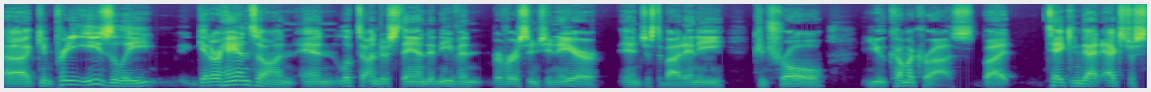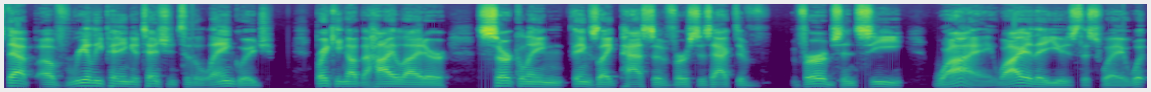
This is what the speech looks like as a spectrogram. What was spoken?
uh, can pretty easily get our hands on and look to understand and even reverse engineer in just about any control you come across. But taking that extra step of really paying attention to the language, breaking out the highlighter, circling things like passive versus active verbs and see why why are they used this way? What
